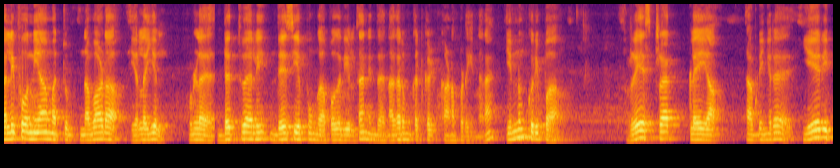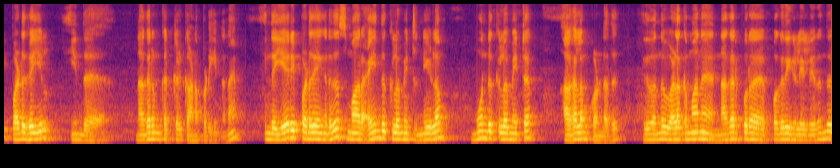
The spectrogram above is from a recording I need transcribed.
கலிஃபோர்னியா மற்றும் நவாடா எல்லையில் உள்ள டெத் வேலி தேசிய பூங்கா பகுதியில் தான் இந்த நகரும் கற்கள் காணப்படுகின்றன. இன்னும் குறிப்பாக ரேஸ் ட்ராக் பிளேயா அப்படிங்கிற ஏரி படுகையில் இந்த நகரும் கற்கள் காணப்படுகின்றன. இந்த ஏரிப்படுகைங்கிறது சுமார் ஐந்து கிலோமீட்டர் நீளம் மூன்று கிலோமீட்டர் அகலம் கொண்டது. இது வந்து வழக்கமான நகர்ப்புற பகுதிகளில் இருந்து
